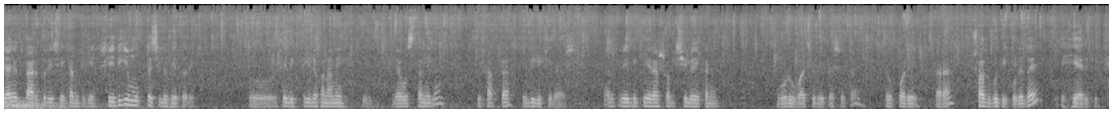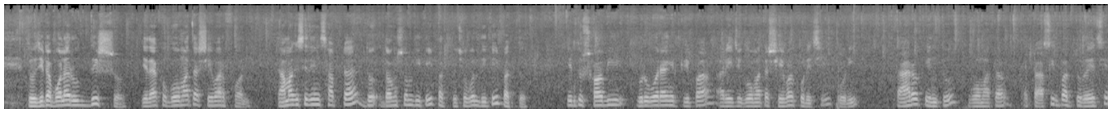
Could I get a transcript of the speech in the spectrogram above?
যাই হোক, তারপরে সেখান থেকে সেই দিকেই মুখটা ছিল ভেতরে। তো সেদিক থেকে যখন আমি ব্যবস্থা নিলাম, তো সাপটা এদিকে চলে আসে। তারপরে এদিকে এরা সব ছিল এখানে, গরু বাছুর এটা সেটা। তো পরে তারা সদ্গতি করে দেয়, এই আর কি। তো যেটা বলার উদ্দেশ্য, যে দেখো, গোমাতা সেবার ফল। আমাকে সেদিন সাপটা দংশন দিতেই পারতো ছবল দিতেই পারতো। কিন্তু সবই গুরু গোরাঙের কৃপা, আর এই যে গোমাতা সেবা করেছি, করি তারও কিন্তু গোমাতা একটা আশীর্বাদ তো রয়েছে,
